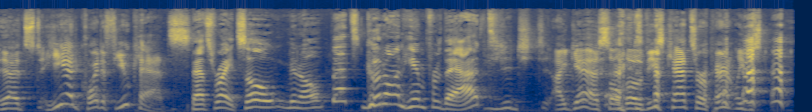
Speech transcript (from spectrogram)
yeah, it's, he had quite a few cats. That's right. So, you know, that's good on him for that. I guess, although these cats are apparently just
